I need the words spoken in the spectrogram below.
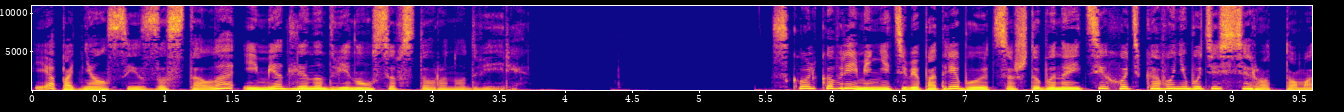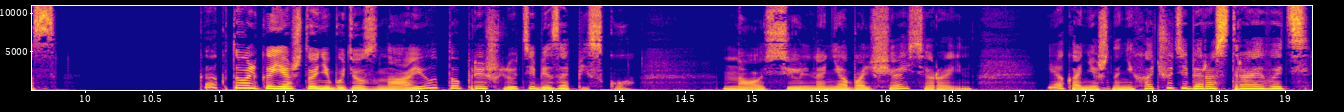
Я поднялся из-за стола и медленно двинулся в сторону двери. «Сколько времени тебе потребуется, чтобы найти хоть кого-нибудь из сирот, Томас?» «Как только я что-нибудь узнаю, то пришлю тебе записку. Но сильно не обольщайся, Рейн. Я, конечно, не хочу тебя расстраивать,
